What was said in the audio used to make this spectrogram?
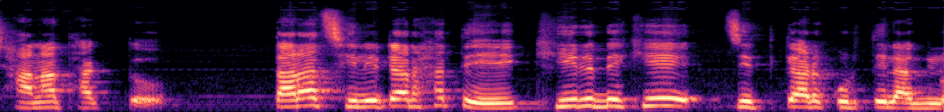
ছানা থাকতো। তারা ছেলেটার হাতে ক্ষীর দেখে চিৎকার করতে লাগল।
